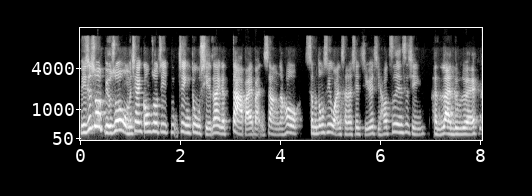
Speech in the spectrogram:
你是说，比如说我们现在工作进进度写在一个大白板上，然后什么东西完成了，写几月几号，这件事情很烂，对不对？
